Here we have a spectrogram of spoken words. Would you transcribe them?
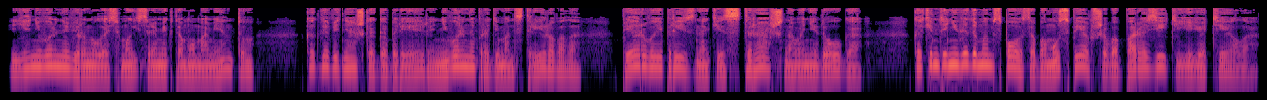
Я невольно вернулась мыслями к тому моменту, когда бедняжка Габриэля невольно продемонстрировала первые признаки страшного недуга, каким-то неведомым способом успевшего поразить ее тело.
